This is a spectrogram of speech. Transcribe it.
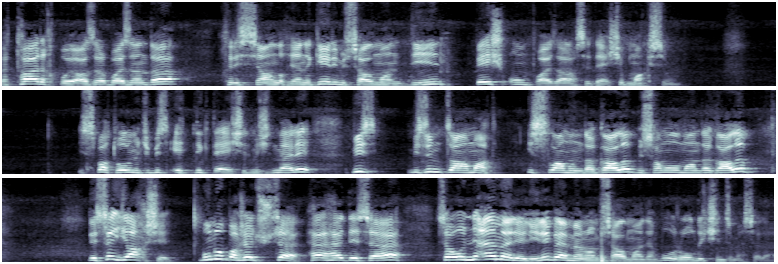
Və tarix boyu Azərbaycanda xristianlıq, yəni qeyri-müsəlman din 5-10% arası dəyişib maksimum. İsbat olunmur ki, biz etnik dəyişilmişik. Deməli, biz bizim cəmaət İslamında qalıb, müsəlman olmanda qalıb desə yaxşı. Bunu başa düşsə, hə hə desə, sə o nə əməl eləyir, bə mən o müsəlmanam. Bu oldu ikinci məsələ.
